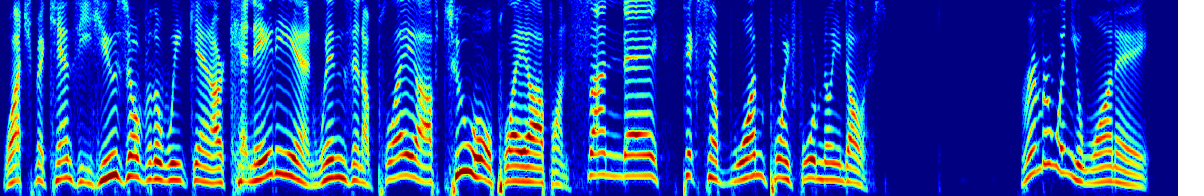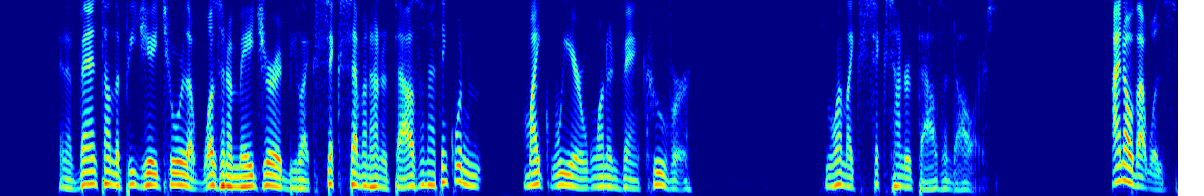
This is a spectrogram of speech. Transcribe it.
Watch Mackenzie Hughes over the weekend. Our Canadian wins in a playoff, two hole playoff on Sunday, picks up $1.4 million. Remember when you won a an event on the PGA Tour that wasn't a major, it'd be like six, seven hundred thousand. I think when Mike Weir won in Vancouver, he won like six hundred thousand dollars. I know that was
